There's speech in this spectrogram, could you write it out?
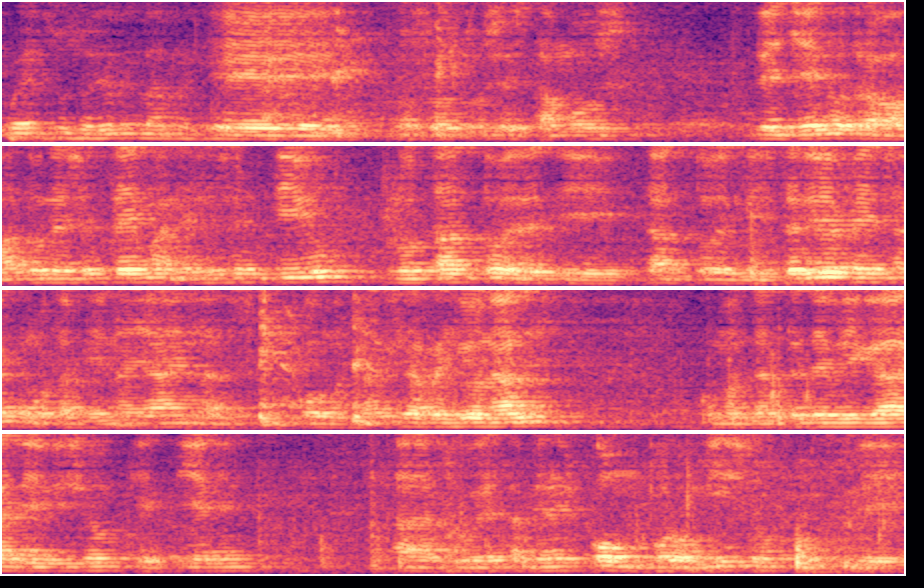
pueden suceder en la región. Eh, nosotros estamos de lleno trabajando en ese tema, en ese sentido, no tanto, de- tanto del Ministerio de Defensa como también allá en las comandancias regionales, comandantes de brigada y división que tienen a su vez también el compromiso de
